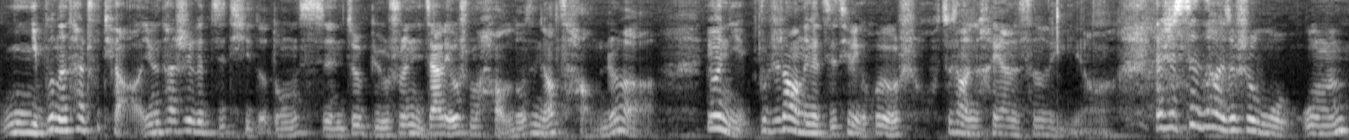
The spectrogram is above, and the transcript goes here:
你不能太出挑，因为它是一个集体的东西。就比如说你家里有什么好的东西，你要藏着，因为你不知道那个集体里会有，就像一个黑暗森林一样。但是现在就是我我们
